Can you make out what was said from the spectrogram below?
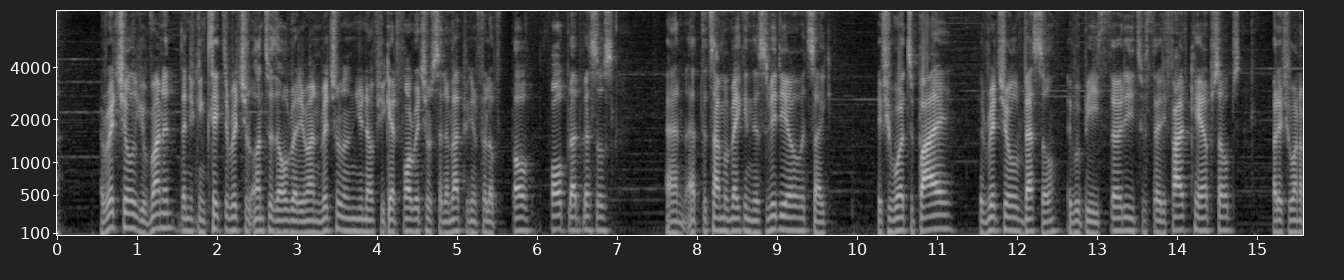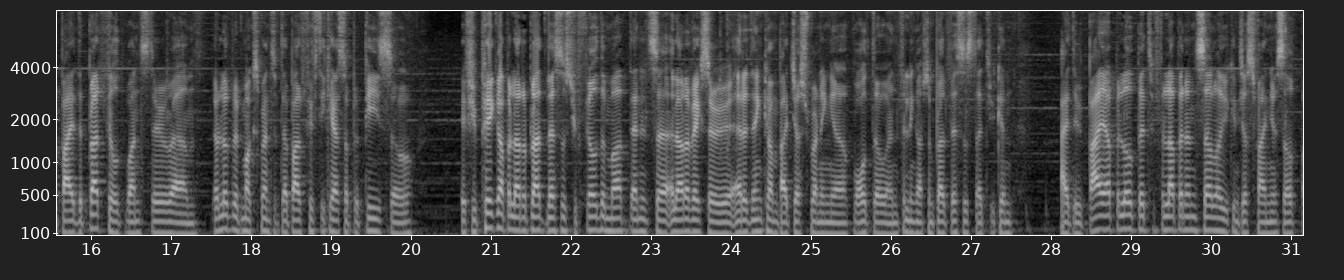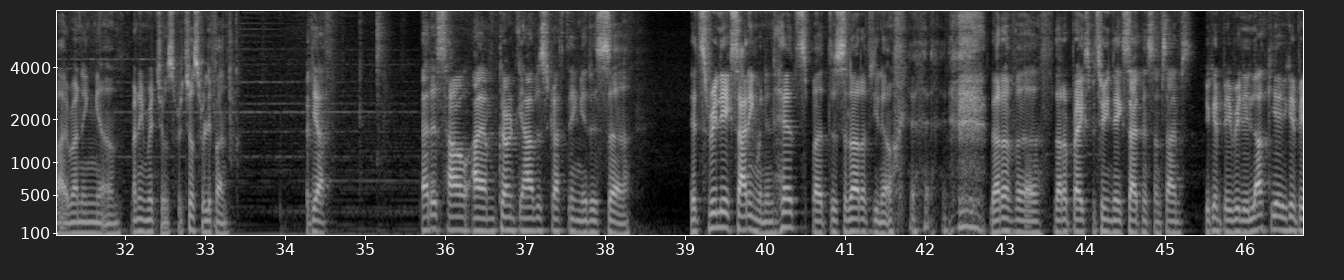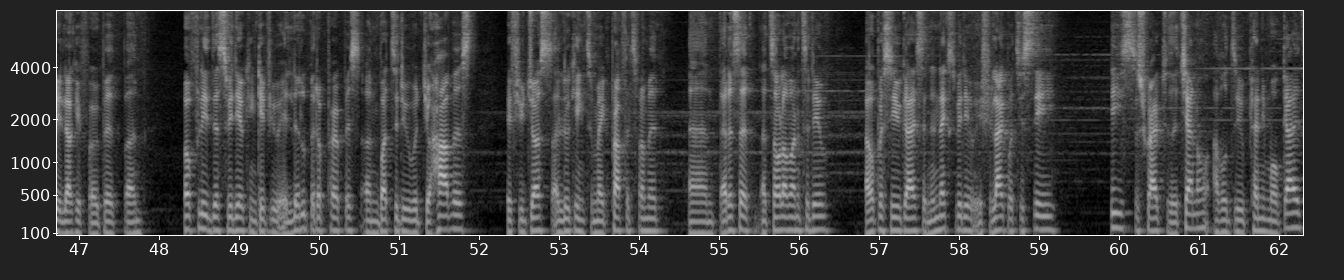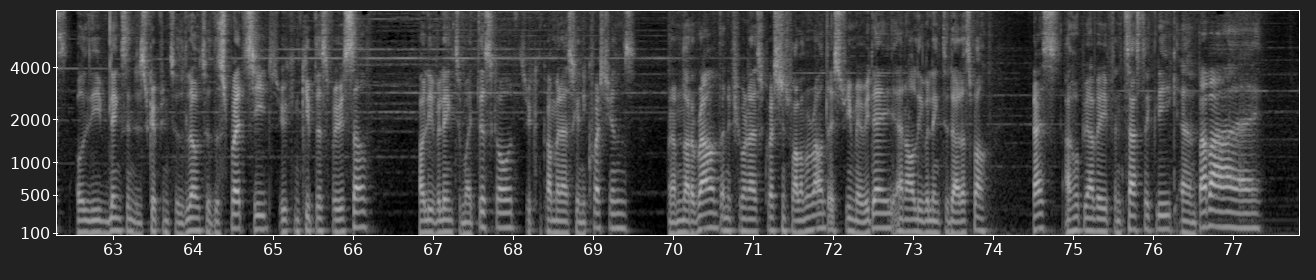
a ritual, you run it, then you can click the ritual onto the already run ritual. And you know, if you get four rituals in the map, you can fill up four, four blood vessels. And at the time of making this video, it's like, if you were to buy the ritual vessel, it would be 30 to 35k absorbs. But if you want to buy the blood filled ones, they're um, they're a little bit more expensive. They're about 50k up a piece. So if you pick up a lot of blood vessels, you fill them up, then it's a, a lot of extra added income by just running a Waldo and filling up some blood vessels that you can either buy up a little bit to fill up it in solo, you can just find yourself by running um, running rituals, rituals really fun. But yeah, that is how I am currently harvest crafting. It is uh, it's really exciting when it hits, but there's a lot of you know, a lot of uh, lot of breaks between the excitement. Sometimes you can be really lucky, or you can be lucky for a bit, but hopefully this video can give you a little bit of purpose on what to do with your harvest if you just are looking to make profits from it. And that is it. That's all I wanted to do. I hope I see you guys in the next video. If you like what you see, please subscribe to the channel. I will do plenty more guides. I'll leave links in the description to the below to the spreadsheet so you can keep this for yourself. I'll leave a link to my Discord so you can come and ask any questions when I'm not around. And if you want to ask questions while I'm around, I stream every day and I'll leave a link to that as well. Guys, I hope you have a fantastic league and bye bye.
